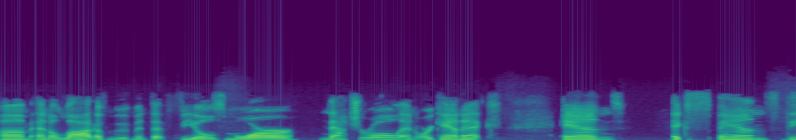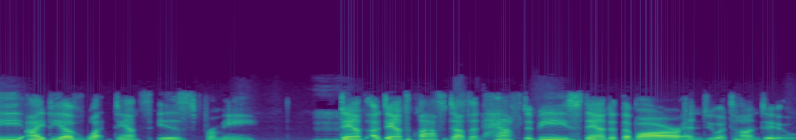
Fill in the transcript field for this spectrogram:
um, and a lot of movement that feels more natural and organic and expands the idea of what dance is for me. Mm-hmm. Dance a dance class doesn't have to be stand at the barre and do a tendu.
